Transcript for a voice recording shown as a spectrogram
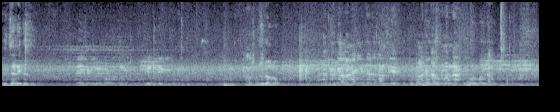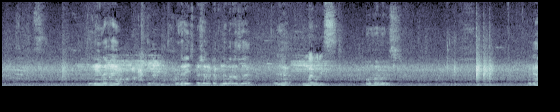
পিৎজা খাইতেছে। দাম দিয়ে। একটু না? খাই? ওদের স্পেশাল ফ্লেভার আছে। মুম্বাই মরিচ। বোম্বাই মরিচ এটা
